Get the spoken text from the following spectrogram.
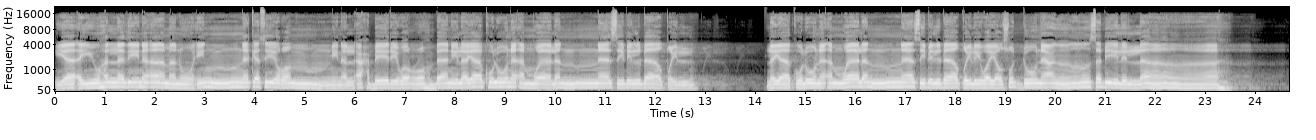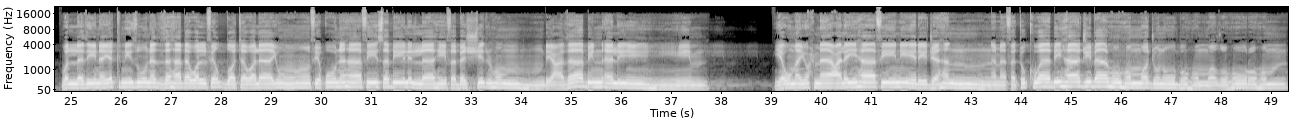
يا أيها الذين آمنوا إن كثيرا من الأحبير والرهبان ليأكلون أموال الناس بالباطل. ليأكلون أموال الناس بالباطل ويصدون عن سبيل الله. والذين يكنزون الذهب والفضة ولا ينفقونها في سبيل الله فبشرهم بعذاب أليم. يوم يحمى عليها في نير جهنم فتكوى بها جباههم وجنوبهم وظهورهم.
